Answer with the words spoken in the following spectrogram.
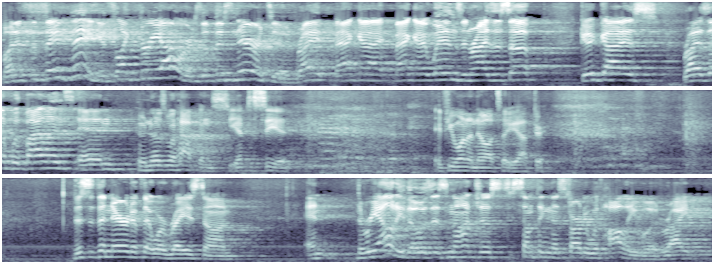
But it's the same thing. It's like three hours of this narrative, right? Bad guy, bad guy wins and rises up. Good guys rise up with violence, and who knows what happens? You have to see it. If you want to know, I'll tell you after. This is the narrative that we're raised on. And the reality, though, is it's not just something that started with Hollywood, right?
